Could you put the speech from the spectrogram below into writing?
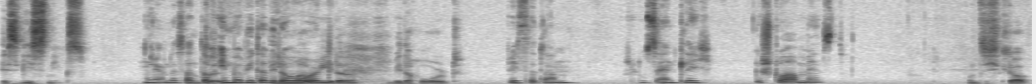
es ist nichts. Ja, und das hat er auch immer wieder wiederholt. Immer wieder wiederholt. Bis er dann schlussendlich gestorben ist. Und ich glaube,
